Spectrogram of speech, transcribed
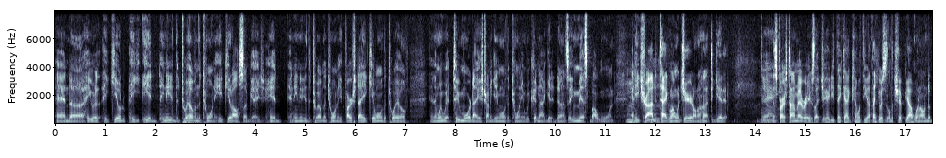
and uh, he was he killed he he had he needed the twelve and the twenty. He'd killed all sub gauge. He had, and he needed the twelve and the twenty. First day he killed one with the twelve, and then we went two more days trying to get him one with the twenty, and we could not get it done. So he missed by one, and he tried to tag along with Jared on a hunt to get it. Dang. This first time ever, he was like, "Jared, you think I would come with you?" I think it was on the trip y'all went on to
